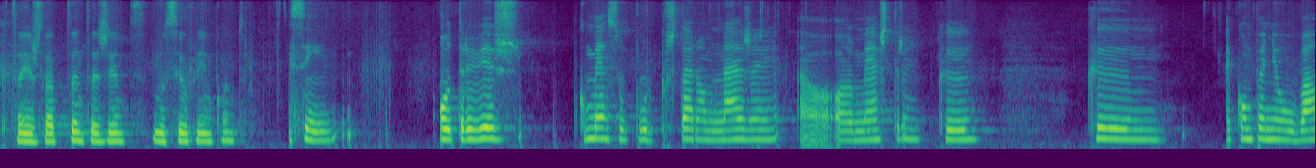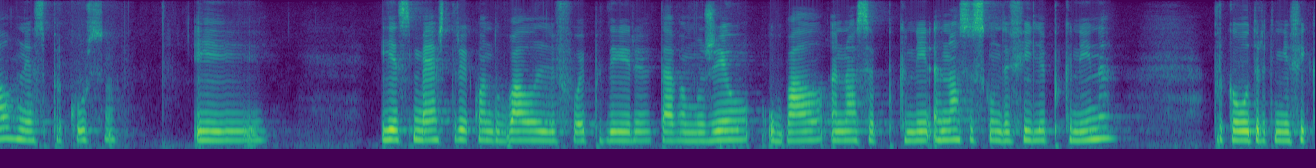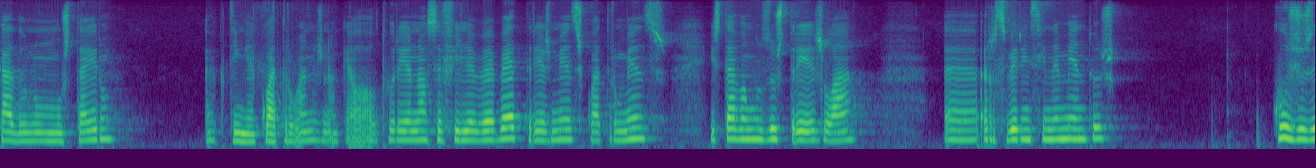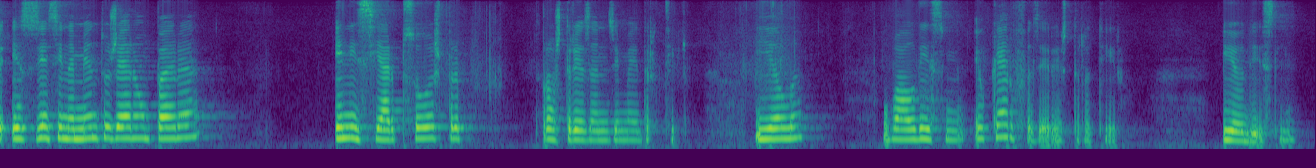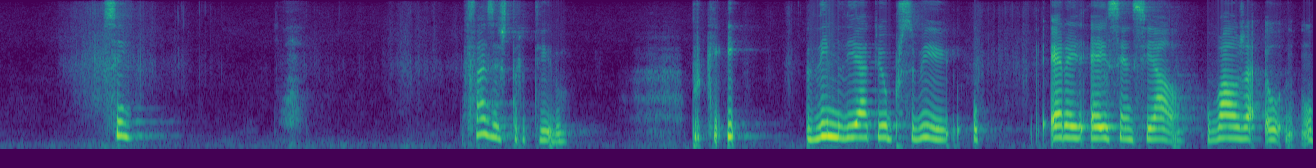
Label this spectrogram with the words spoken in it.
que tem ajudado tanta gente no seu reencontro. Sim, outra vez começo por prestar homenagem ao, ao mestre que, que acompanhou o Bal nesse percurso. E, e esse mestre, quando o Bal lhe foi pedir, estávamos eu, o Bal, a nossa, pequenina, a nossa segunda filha pequenina, porque a outra tinha ficado num mosteiro, que tinha quatro anos naquela altura, e a nossa filha bebê, três meses, quatro meses, e estávamos os três lá a receber ensinamentos cujos esses ensinamentos eram para iniciar pessoas para, para os três anos e meio de retiro. E ele, o Baal, disse-me: Eu quero fazer este retiro. E eu disse-lhe: Sim. Faz este retiro. Porque de imediato eu percebi, era, é essencial o Baal, já, o,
